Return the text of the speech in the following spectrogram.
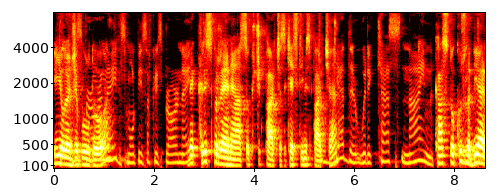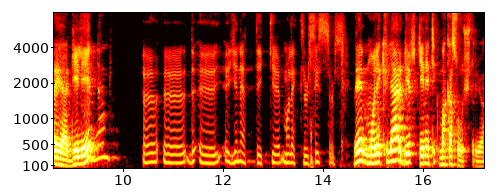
bir yıl önce bulduğu ve CRISPR RNA'sı küçük parçası, kestiğimiz parça. Together with a Cas9 Cas9'la bir araya gelip uh, molecular scissors. ve moleküler bir genetik makas oluşturuyor.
